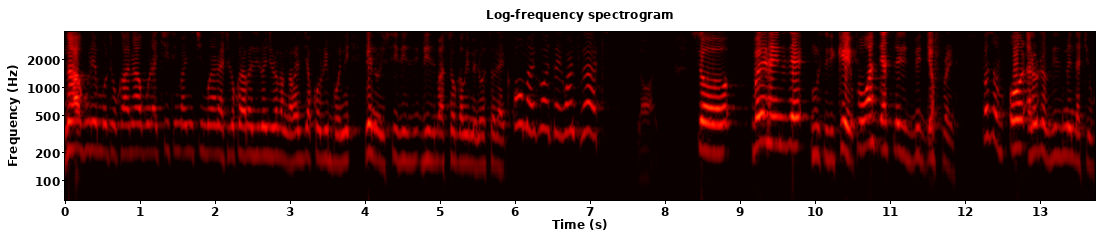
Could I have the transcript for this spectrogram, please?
n'agula emmotoka n'agula kisimanyi kimulala nakirokola bazirongirova nga bazijjako ribbon then you see these, these basoga women also like oh my god i want that lol so valentine's day musirike for once just let it be different first of all a lot of these men that you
